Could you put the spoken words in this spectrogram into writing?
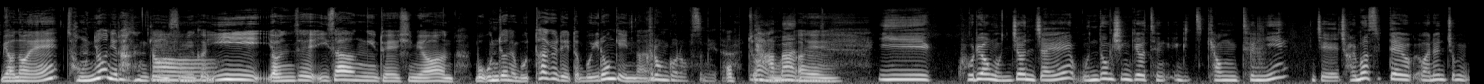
면허에 정년이라는 게 아. 있습니까? 이 연세 이상이 되시면 뭐 운전을 못 하게 돼 있다. 뭐 이런 게 있나요? 그런 건 없습니다. 없죠. 다만 아, 네. 이 고령 운전자의 운동신경경 등이 이제 젊었을 때와는 좀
